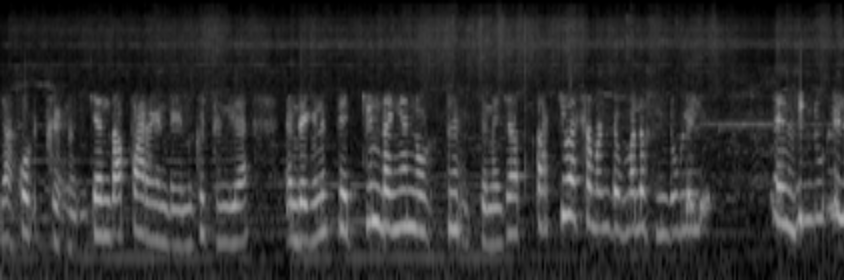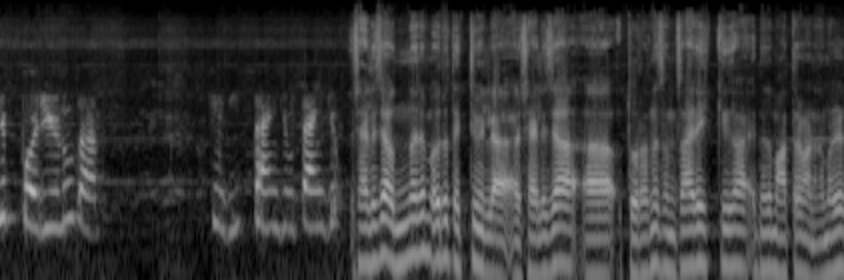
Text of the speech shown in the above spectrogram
ഞാൻ കൊടുക്കണം എനിക്ക് എന്താ പറയണ്ടേന്ന് കിട്ടുന്നില്ല. എന്തെങ്കിലും തെറ്റുണ്ടെങ്കിൽ എന്നോട് ക്ഷമിക്കണം. എനിക്ക് അത്രയ്ക്ക് വിഷമുണ്ട് മനസ്സിന്റെ ഉള്ളിൽ നെഞ്ചിന്റെ ഉള്ളിൽ പൊരിയണു സാർ. ശൈലജ ഒന്നിനും ഒരു തെറ്റുമില്ല. ശൈലജ തുറന്ന് സംസാരിക്കുക എന്നത് മാത്രമാണ്. നമ്മൾ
